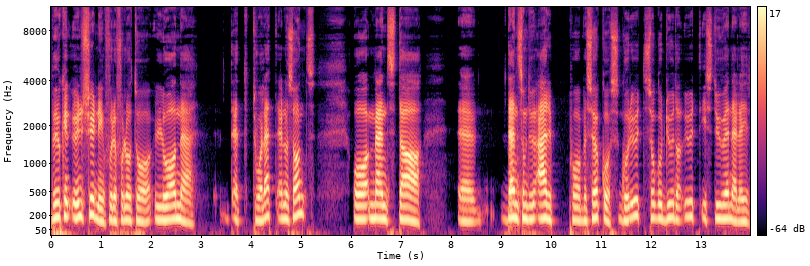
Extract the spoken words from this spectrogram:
bruker en unnskyldning for å få lov til å låne et toalett eller noe sånt, og mens da eh, den som du er på besøk hos, går ut, så går du da ut i stuen eller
